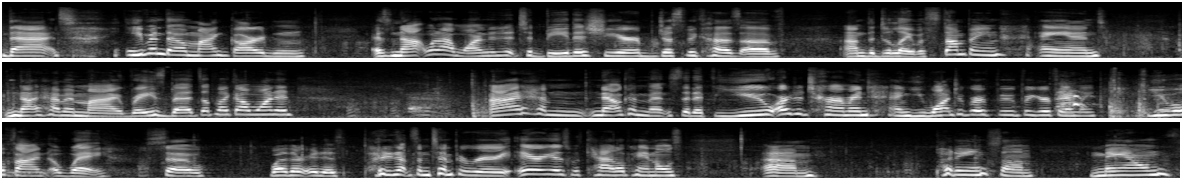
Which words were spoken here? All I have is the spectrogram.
that even though my garden is not what I wanted it to be this year just because of um, the delay with stumping and not having my raised beds up like I wanted, I am now convinced that if you are determined and you want to grow food for your family, you will find a way. So whether it is putting up some temporary areas with cattle panels, um, putting some mounds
